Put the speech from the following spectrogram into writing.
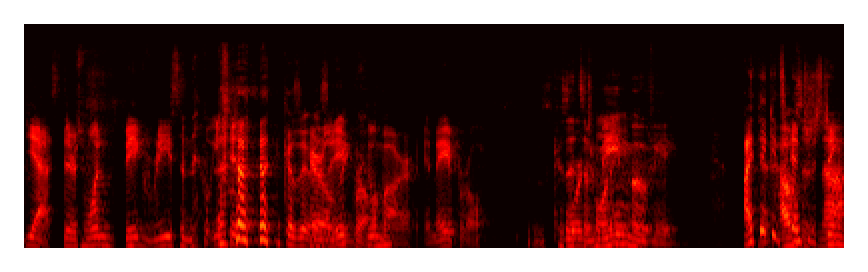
yes, there's one big reason that we did because it was April. Kumar in April. because it's a 420. meme movie. I think it's House interesting.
